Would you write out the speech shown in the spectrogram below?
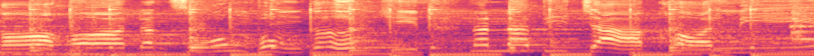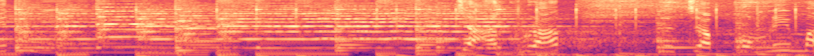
ก็ฮอดันสูงพุ่งเกินขีดนั่นนะพี่จ่าขอนิด จ่าครับจะจับผมได้ไหม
